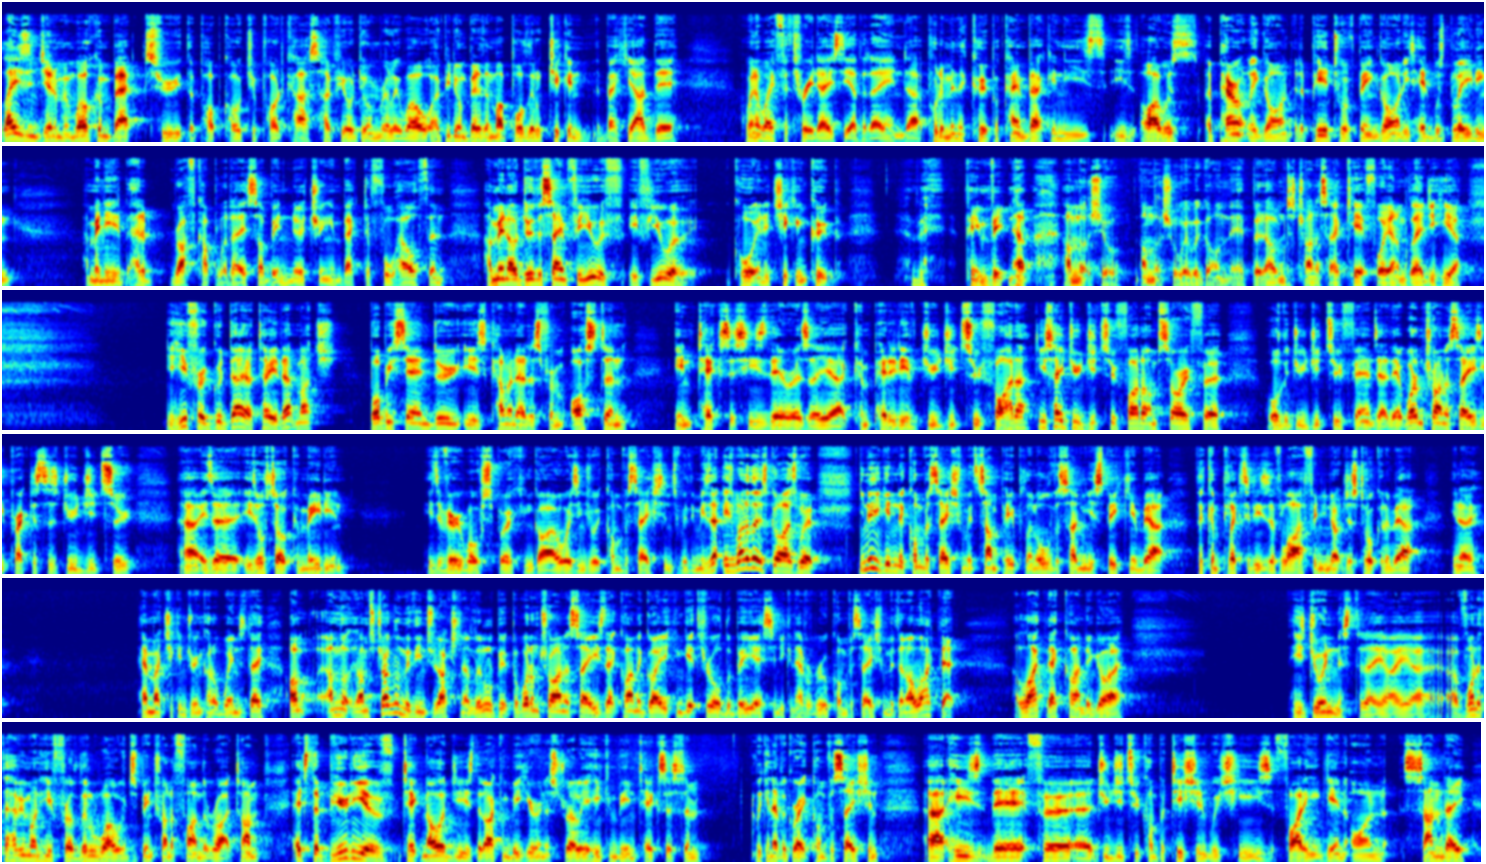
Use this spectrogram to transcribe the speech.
Ladies and gentlemen, welcome back to the Pop Culture Podcast. Hope you're all doing really well. I hope you're doing better than my poor little chicken in the backyard there. I went away for three days the other day and uh, put him in the coop. I came back and his, his eye was apparently gone. It appeared to have been gone. His head was bleeding. I mean, he had a rough couple of days, so I've been nurturing him back to full health. And I mean, I'll do the same for you if, if you were caught in a chicken coop being beaten up. I'm not sure. I'm not sure where we're going there, but I'm just trying to say I care for you I'm glad you're here. You're here for a good day, I'll tell you that much. Bobby Sandhu is coming at us from Austin in Texas. He's there as a uh, competitive jiu-jitsu fighter. Do you say jiu-jitsu fighter? I'm sorry for all the jiu-jitsu fans out there. What I'm trying to say is he practices jiu-jitsu. Uh, he's, a, he's also a comedian. He's a very well-spoken guy. I always enjoy conversations with him. He's, he's one of those guys where, you know, you get in a conversation with some people and all of a sudden you're speaking about the complexities of life and you're not just talking about, you know, how much you can drink on a Wednesday. I'm I'm not I'm struggling with the introduction a little bit, but what I'm trying to say is that kind of guy you can get through all the BS and you can have a real conversation with, and I like that. I like that kind of guy. He's joining us today. I uh, I've wanted to have him on here for a little while. We've just been trying to find the right time. It's the beauty of technology is that I can be here in Australia, he can be in Texas, and we can have a great conversation. Uh, he's there for a jiu-jitsu competition, which he's fighting again on Sunday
